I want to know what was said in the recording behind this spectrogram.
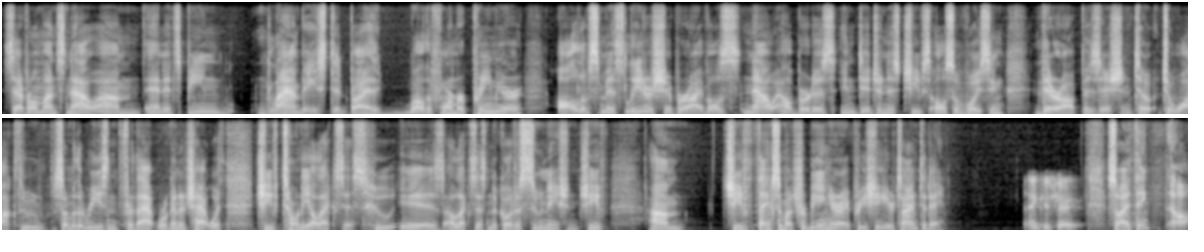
several months now, um, and it's been lambasted by, well, the former premier, all of Smith's leadership rivals, now Alberta's Indigenous chiefs also voicing their opposition. To, to walk through some of the reason for that, we're going to chat with Chief Tony Alexis, who is Alexis Nakota Sioux Nation Chief. Um, Chief, thanks so much for being here. I appreciate your time today. Thank you, Shay. So I think uh,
